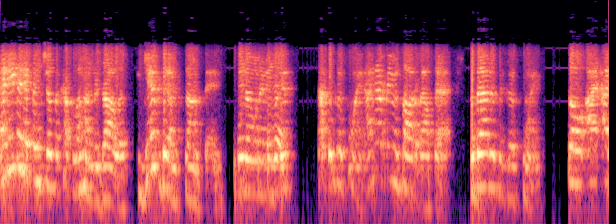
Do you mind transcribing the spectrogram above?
And even if it's just a couple of hundred dollars, give them something. You know what I mean? Correct. That's a good point. I never even thought about that, but that is a good point. So I, I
